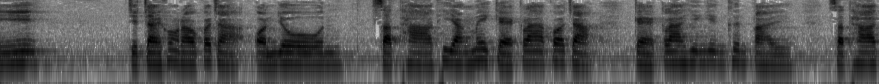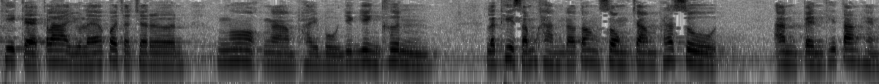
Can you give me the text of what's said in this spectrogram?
นี้ จิตใจของเราก็จะอ่อนโยนศรัทธาที่ยังไม่แก่กล้าก็จะ แก่กล้ายิ่งยิ่งขึ้นไปศรัทธาที่แก่กล้าอยู่แล้วก็จะเจริญงอกงามไพ่บูรยิ่งยิ่งขึ้น และที่สำคัญเราต้องทรงจำพระสูตร อันเป็นที่ตั้งแห่ง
